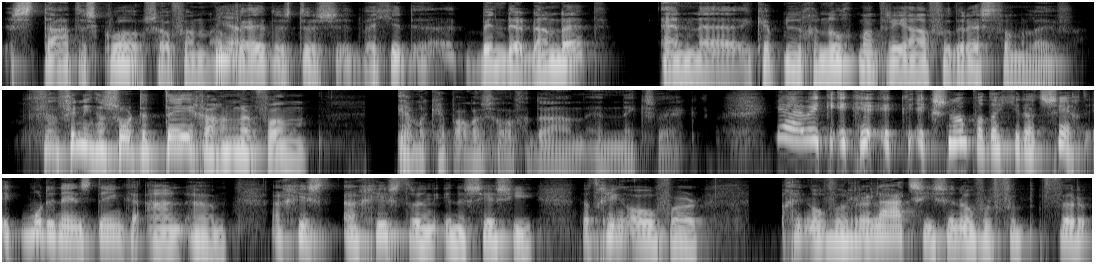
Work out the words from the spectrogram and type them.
status quo. Zo van, oké, dus, dus weet je, ben there, done that. En uh, ik heb nu genoeg materiaal voor de rest van mijn leven. Vind ik een soort de tegenhanger van, ja, maar ik heb alles al gedaan en niks werkt. Ja, ik, ik, ik, ik snap wel dat je dat zegt. Ik moet ineens denken aan, um, aan, gist, aan gisteren in de sessie. Dat ging over, ging over relaties en over ver, ver,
